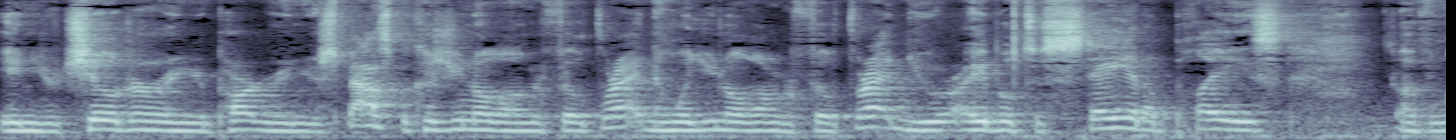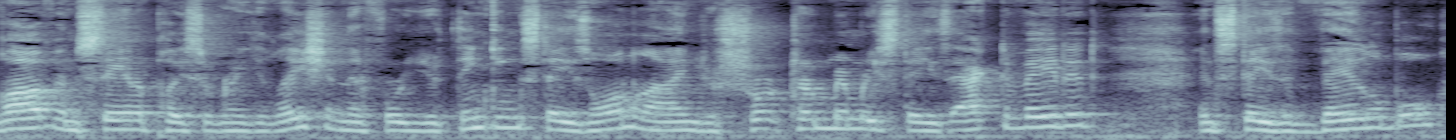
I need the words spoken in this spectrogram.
in your children or in your partner and your spouse because you no longer feel threatened. And when you no longer feel threatened, you are able to stay in a place of love and stay in a place of regulation. Therefore, your thinking stays online, your short term memory stays activated and stays available.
